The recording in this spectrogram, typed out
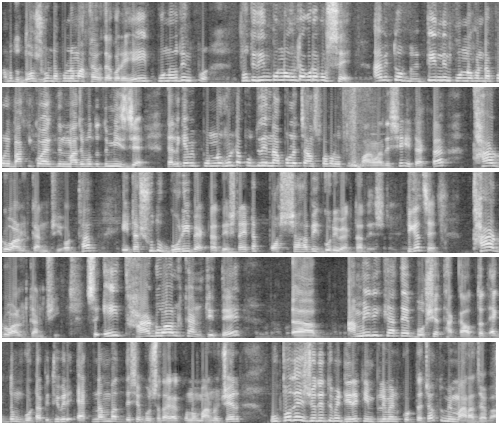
আমার তো দশ ঘণ্টা পড়লে মাথা ব্যথা করে। এই পনেরো দিন প্রতিদিন পনেরো ঘণ্টা করে পড়ছে। আমি তো তিন দিন পনেরো ঘণ্টা পড়ি, বাকি কয়েকদিন মাঝে মধ্যে তো মিস যায়। তাহলে কি আমি পনেরো ঘণ্টা প্রতিদিন না পড়লে চান্স পাবো? না বাংলাদেশে এটা একটা থার্ড ওয়ার্ল্ড কান্ট্রি অর্থাৎ এটা শুধু গরিব একটা দেশ না, এটা অস্বাভাবিক গরিব একটা দেশ, ঠিক আছে? থার্ড ওয়ার্ল্ড কান্ট্রি সো এই থার্ড ওয়ার্ল্ড কান্ট্রিতে আমেরিকাতে বসে থাকা, অর্থাৎ একদম গোটা পৃথিবীর এক নাম্বার দেশে বসে থাকা কোনো মানুষের উপদেশ যদি তুমি ডিরেক্ট ইমপ্লিমেন্ট করতে চাও, তুমি মারা যাবা।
